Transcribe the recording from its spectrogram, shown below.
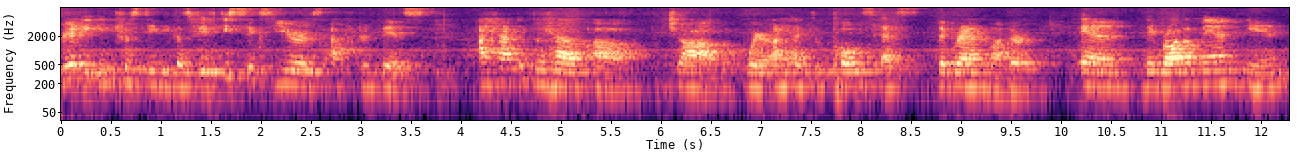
really interesting because 56 years after this, I happened to have a job where I had to pose as the grandmother and they brought a man in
